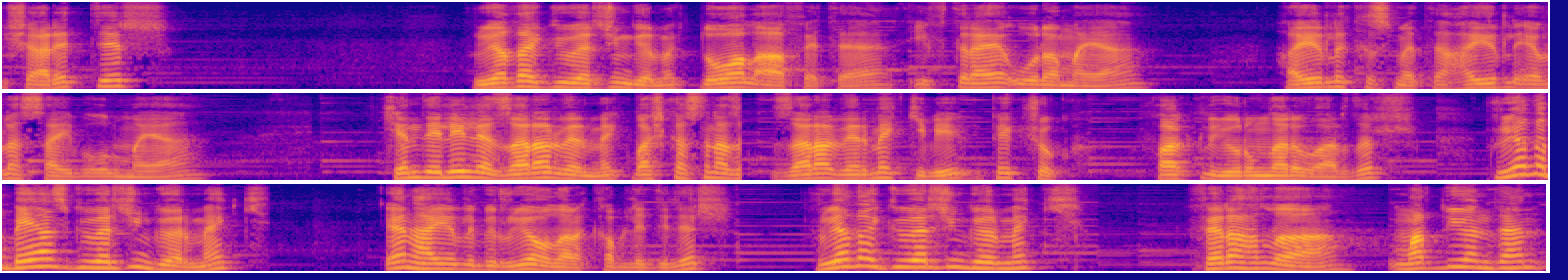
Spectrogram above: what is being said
işarettir. Rüyada güvercin görmek doğal afete, iftiraya uğramaya, hayırlı kısmete, hayırlı evlat sahibi olmaya, kendi eliyle zarar vermek, başkasına zarar vermek gibi pek çok farklı yorumları vardır. Rüyada beyaz güvercin görmek en hayırlı bir rüya olarak kabul edilir. Rüyada güvercin görmek ferahlığa, maddi yönden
